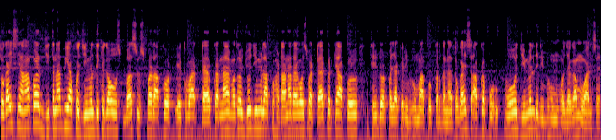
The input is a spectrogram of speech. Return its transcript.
तो गाइस यहाँ पर जितना भी आपको जीमेल दिखेगा, उस बस उस पर आपको एक बार टैप करना है। मतलब जो जीमेल आपको हटाना रहेगा, उस पर टैप करके आपको थ्री डॉट पर जाकर रिव्यूम आपको कर देना है। तो गाइस आपका वो जीमेल रिव्यूम हो जाएगा मोबाइल से।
